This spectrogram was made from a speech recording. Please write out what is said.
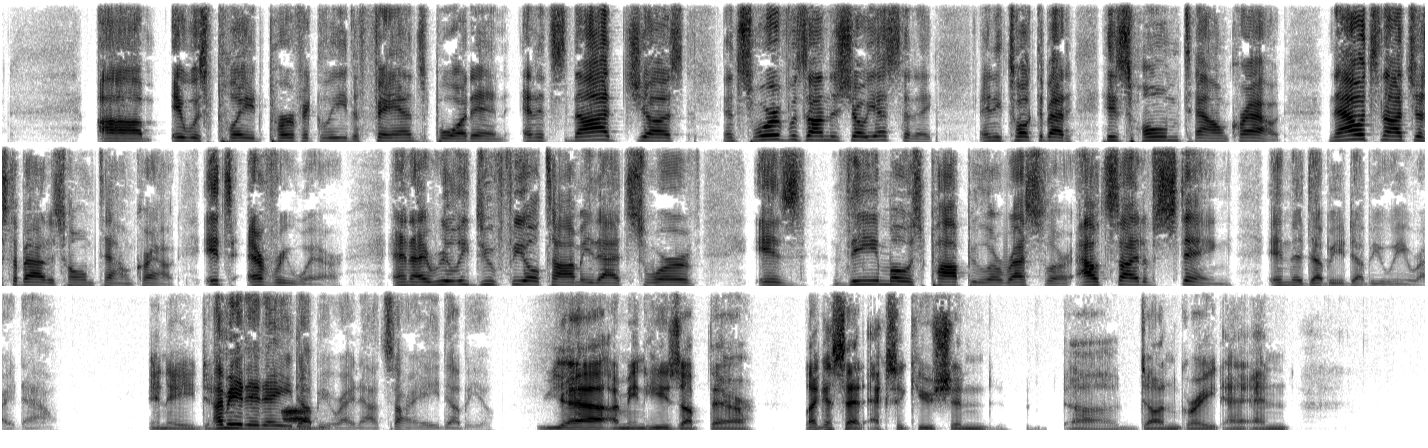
Um, it was played perfectly. The fans bought in. And it's not just, and Swerve was on the show yesterday and he talked about his hometown crowd. Now it's not just about his hometown crowd, it's everywhere. And I really do feel, Tommy, that Swerve is the most popular wrestler outside of Sting in the WWE right now. In AEW. I mean, in AEW um, right now. Sorry, AEW. Yeah, I mean, he's up there. Like I said, execution uh, done great. And, and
